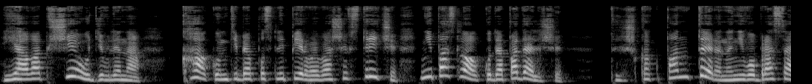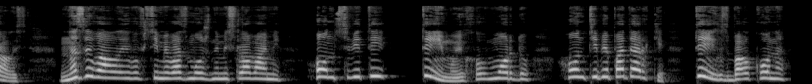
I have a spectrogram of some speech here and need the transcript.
я вообще удивлена, как он тебя после первой вашей встречи не послал куда подальше. Ты ж как пантера на него бросалась, называла его всеми возможными словами. Он цветы, ты ему их в морду. Он тебе подарки, ты их с балкона.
